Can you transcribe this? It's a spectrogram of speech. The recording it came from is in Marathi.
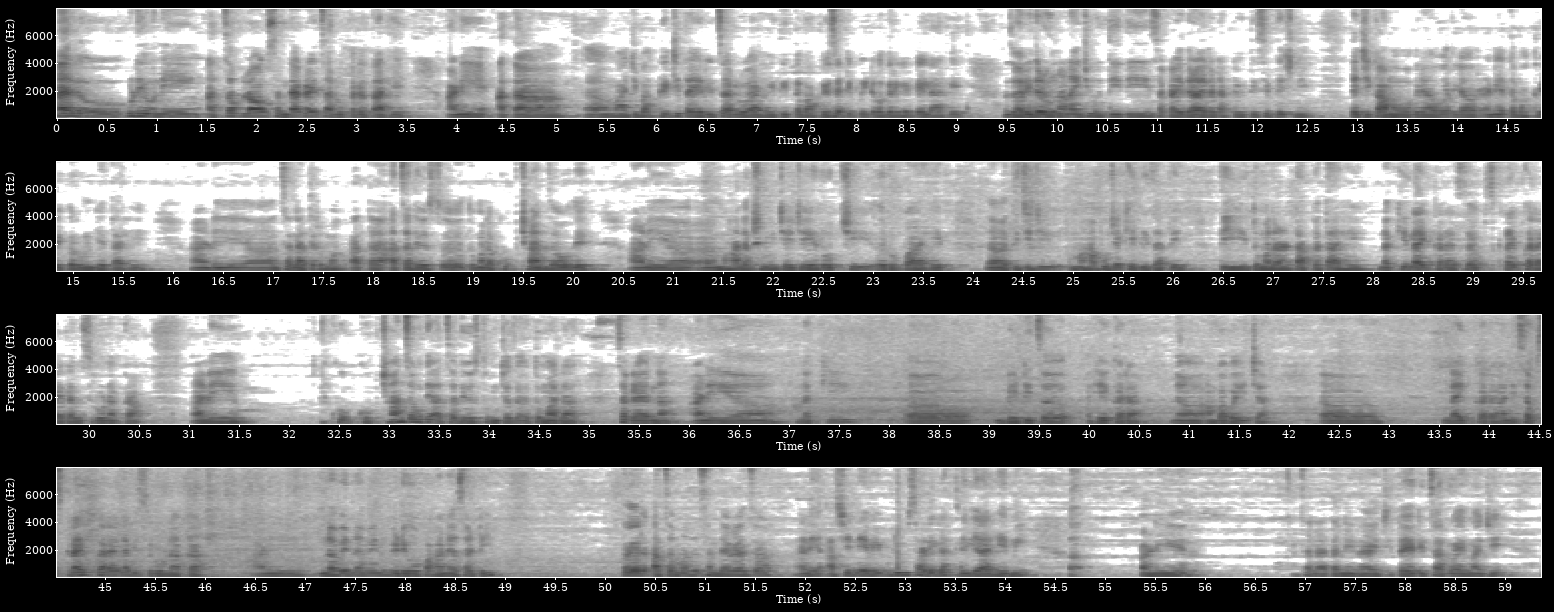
Hello good evening. आजचा ब्लॉग संध्याकाळी चालू करत आहे आणि आता माझी भाकरीची तयारी चालू आहे. तिथं भाकरीसाठी पीठ वगैरे घेतलेलं आहे. ज्वारी दळून आणायची होती ती सकाळी दळायला टाकली होती सिद्धेशनी. त्याची कामं वगैरे आवरल्यावर आणि आता भाकरी करून घेत आहे. आणि चला तर मग आता आजचा दिवस तुम्हाला खूप छान जाऊ देत. आणि महालक्ष्मीचे जे रोजची रूपं आहेत तिची जी महापूजा केली जाते ती तुम्हाला टाकत आहे. नक्की लाईक करा सबस्क्राईब करायला विसरू नका. आणि खूप खूप छान जाऊ दे आजचा दिवस तुमच्या तुम्हाला सगळ्यांना. आणि नक्की भेटीचं हे करा अंबाबाईच्या. लाईक करा आणि सबस्क्राईब करायला विसरू नका. आणि नवीन नवीन व्हिडिओ पाहण्यासाठी तर आजचा माझा संध्याकाळचा. आणि अशी नेव्ही ब्ल्यू साडी घातलेली आहे मी. आणि चला आता निघायची तयारी चालू आहे माझी.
